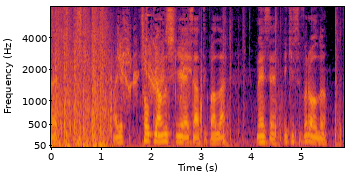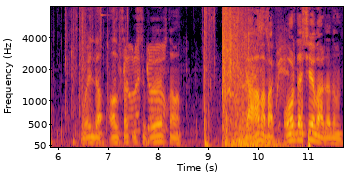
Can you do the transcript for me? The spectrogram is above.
Evet. Hayır. Çok yanlış HS attık valla. Neyse 2-0 oldu. Bu elde alsak 3-0 tamam. Ya ama bak orada şey vardı adamın.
